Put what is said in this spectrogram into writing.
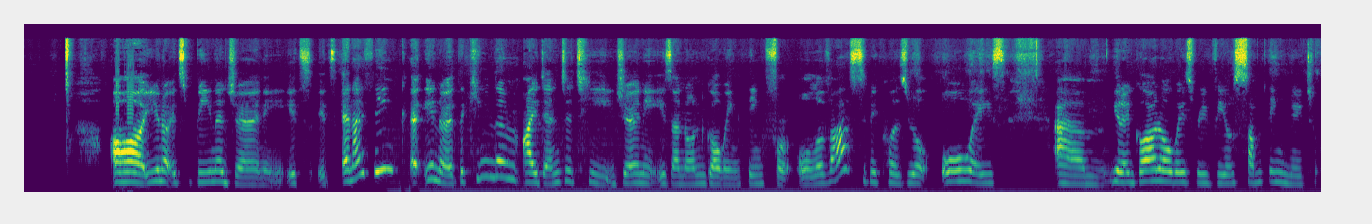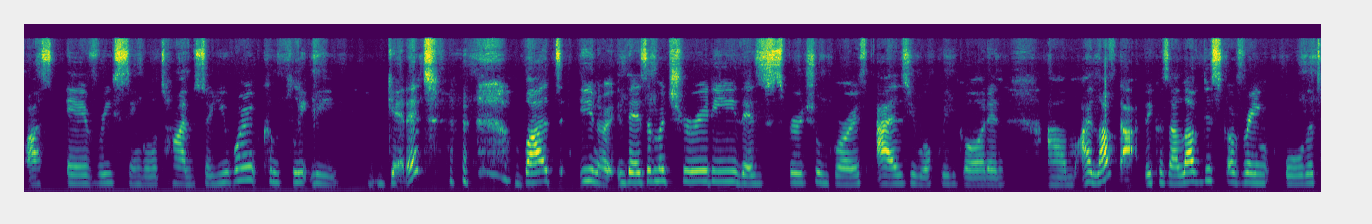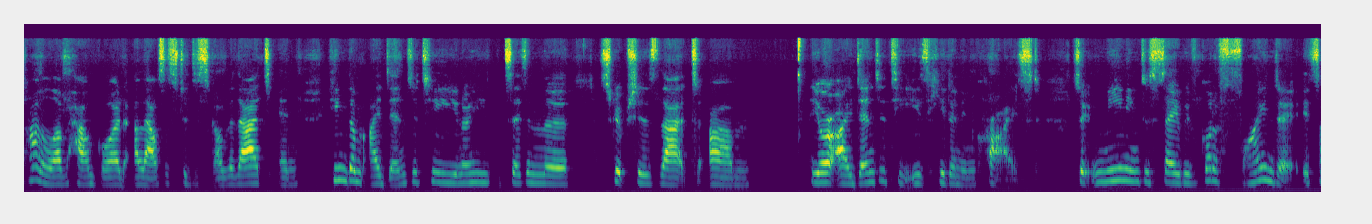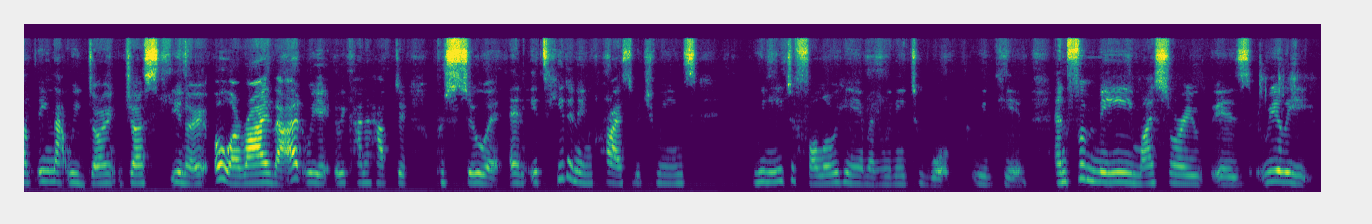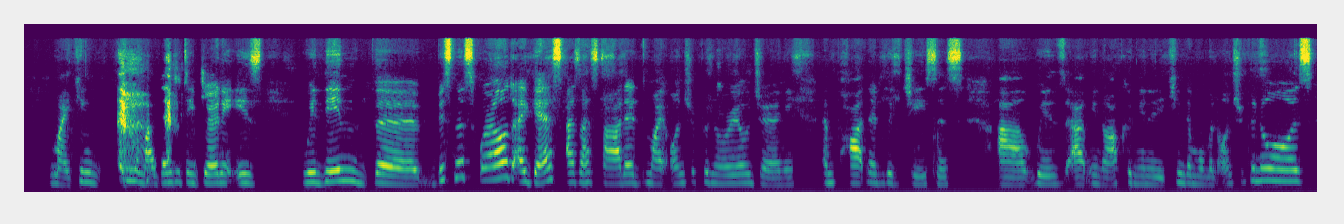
oh you know it's been a journey it's it's and i think uh, you know the kingdom identity journey is an ongoing thing for all of us because we'll always um, you know, God always reveals something new to us every single time. So you won't completely get it but you know there's a maturity there's spiritual growth as you walk with god. And um, i love that because i love discovering all the time. I love how god allows us to discover that and kingdom identity. You know he says in the scriptures that um, your identity is hidden in christ so, meaning to say, we've got to find it. It's something that we don't just, you know, oh, arrive at. We, we kind of have to pursue it. And it's hidden in Christ, which means we need to follow him and we need to walk with him. And for me, my story is really my kingdom identity journey is within the business world, I guess, as I started my entrepreneurial journey and partnered with Jesus, uh, with um, you know our community, Kingdom Women Entrepreneurs,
